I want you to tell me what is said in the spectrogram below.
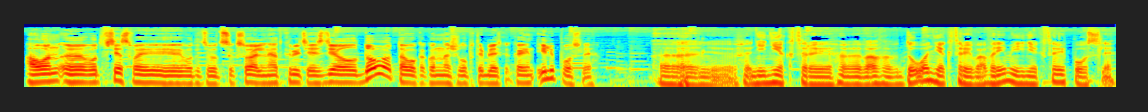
А он э, вот все свои вот эти вот сексуальные открытия сделал до того, как он начал употреблять кокаин, или после? Э, не- Некоторые э, во- до, некоторые во время и некоторые после.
